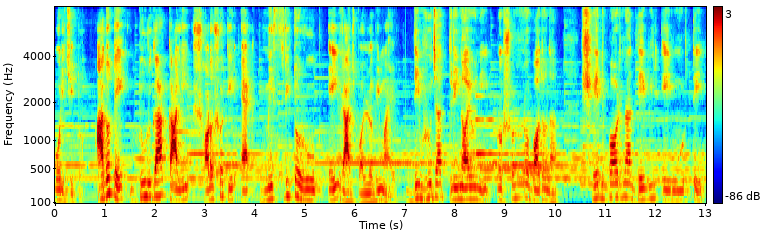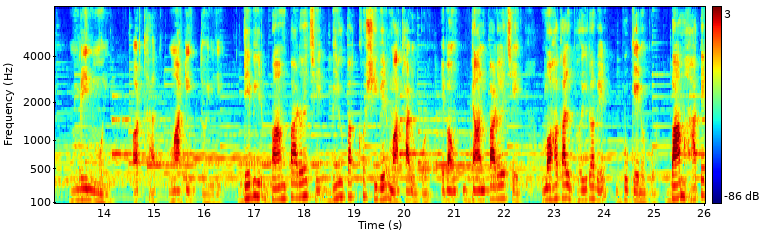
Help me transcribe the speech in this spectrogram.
পরিচিত। আদতে দুর্গা, কালী, সরস্বতীর এক মিশ্রিত রূপ এই রাজবল্লভী মায়ের। দ্বিভুজা, ত্রিনয়নী, প্রসন্ন বদনা, শ্বেতবর্ণা দেবীর এই মূর্তি মৃন্ময়ী, অর্থাৎ মাটির তৈরি। দেবীর বাম পা রয়েছে বিরূপাক্ষ শিবের মাথার উপর এবং ডান পা রয়েছে মহাকাল ভৈরবের বুকের ওপর বাম হাতের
